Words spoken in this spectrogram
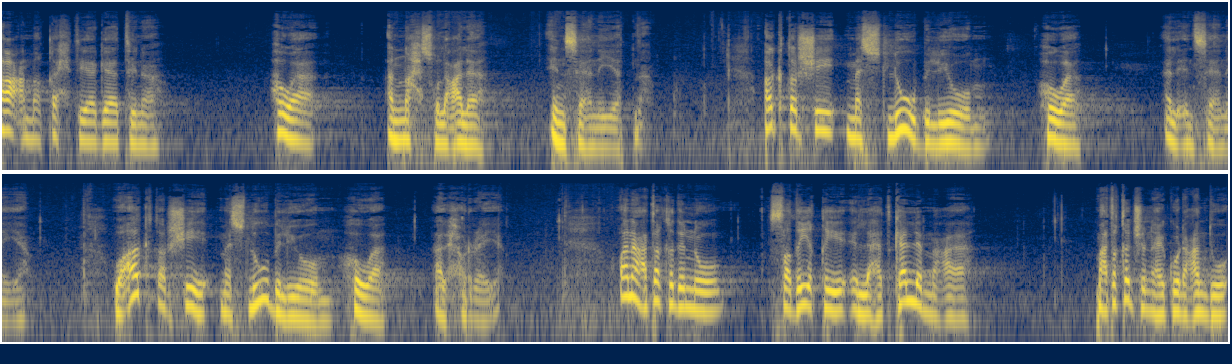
أعمق احتياجاتنا هو أن نحصل على إنسانيتنا. أكثر شيء مسلوب اليوم هو الإنسانية. وأكثر شيء مسلوب اليوم هو الحرية. وأنا أعتقد إنه صديقي اللي هتكلم معاه ما أعتقدش إنه هيكون عنده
